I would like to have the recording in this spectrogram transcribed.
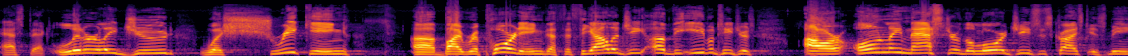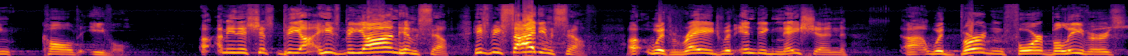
aspect. Literally, Jude was shrieking uh, by reporting that the theology of the evil teachers, our only master, the Lord Jesus Christ, is being called evil. Uh, I mean, it's just beyond, he's beyond himself. He's beside himself uh, with rage, with indignation, uh, with burden for believers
